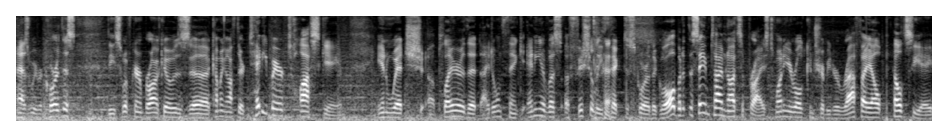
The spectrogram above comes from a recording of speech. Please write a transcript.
As we record this, the Swift Current Broncos uh, coming off their teddy bear toss game, in which a player that I don't think any of us officially picked to score the goal, but at the same time, not surprised, 20 year old contributor Raphael Pelletier,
